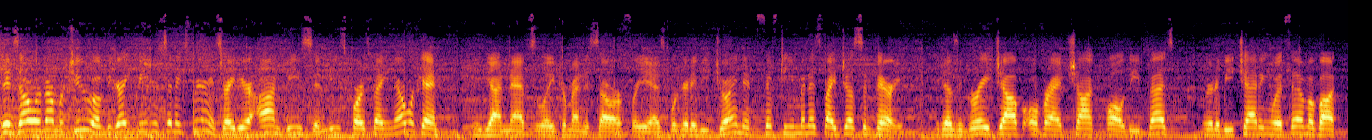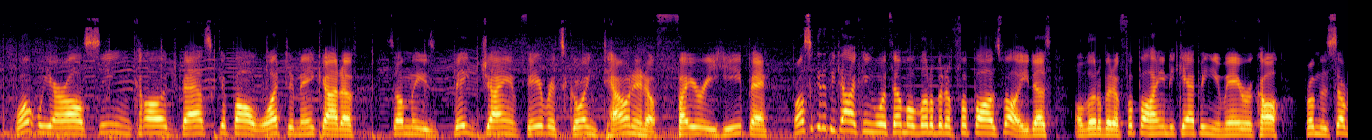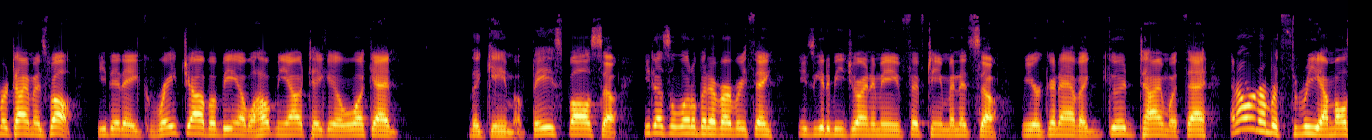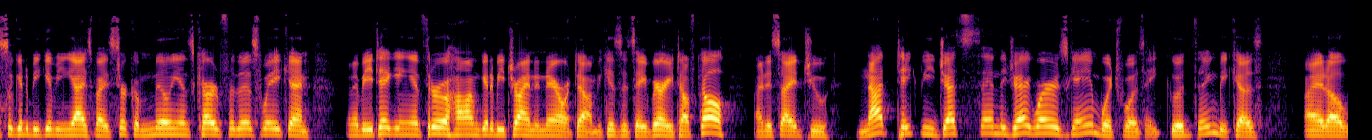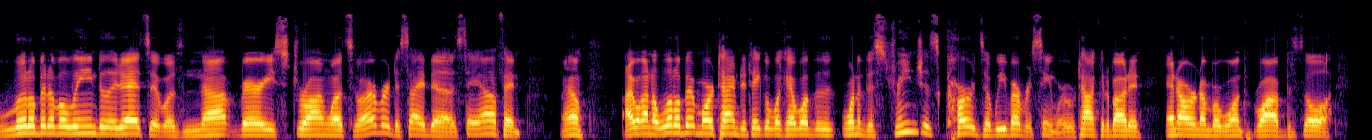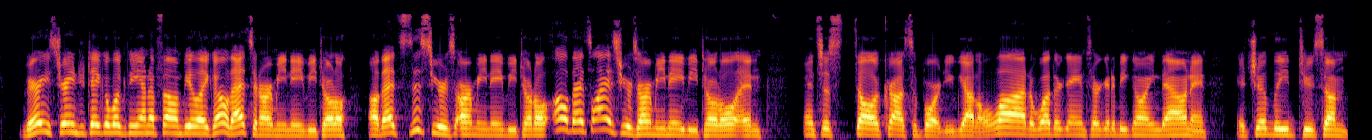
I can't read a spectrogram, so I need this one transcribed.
It is hour number two of the Greg Peterson Experience right here on VSIN, the Sports Betting Network, and we've got an absolutely tremendous hour for you as we're going to be joined in 15 minutes by Justin Perry. He does a great job over at Shot Quality Bets. We're going to be chatting with him about what we are all seeing in college basketball, what to make out of some of these big giant favorites going down in a fiery heap, and we're also going to be talking with him a little bit of football as well. He does a little bit of football handicapping, you may recall from the summertime as well. He did a great job of being able to help me out, taking a look at the game of baseball. So he does a little bit of everything. He's going to be joining me in 15 minutes. So we are going to have a good time with that. And hour number three, I'm also going to be giving you guys my Circa Millions card for this week. And I'm going to be taking it through how I'm going to be trying to narrow it down because it's a very tough call. I decided to not take the Jets and the Jaguars game, which was a good thing because I had a little bit of a lean to the Jets. It was not very strong whatsoever. Decided to stay off, and well, I want a little bit more time to take a look at one of the, one of the strangest cards that we've ever seen. We were talking about it in our number one Rob Zola. Very strange to take a look at the NFL and be like, oh, that's an Army Navy total. Oh, that's this year's Army Navy total. Oh, that's last year's Army Navy total. And it's just all across the board. You've got a lot of weather games that are going to be going down, and it should lead to some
